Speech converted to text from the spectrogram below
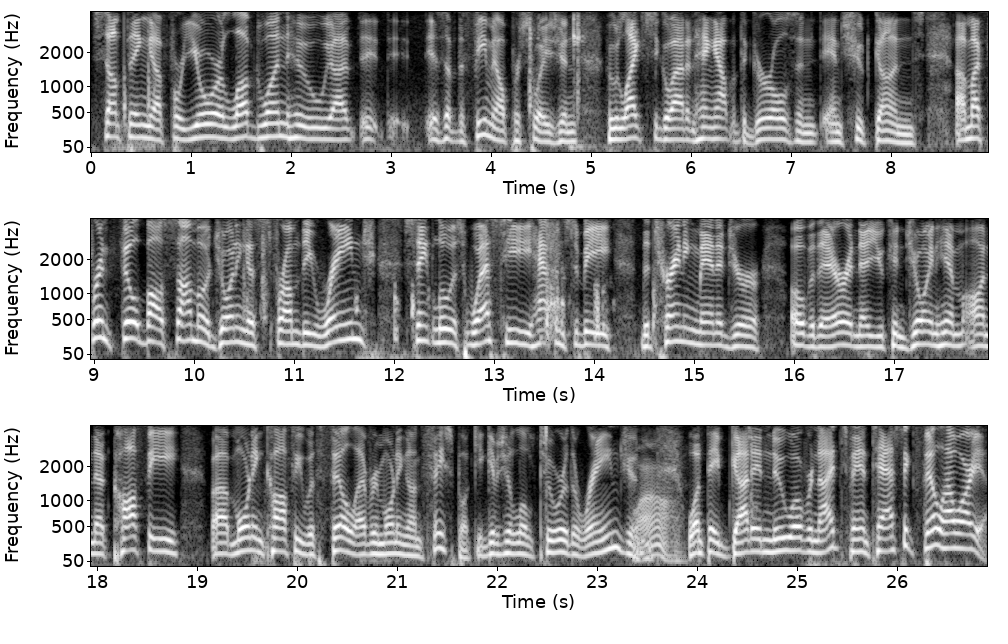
something uh, for your loved one who uh, is of the female persuasion, who likes to go out and hang out with the girls and, and shoot guns. Uh, my friend Phil Balsamo joining us from the Range St. Louis West. He happens to be the training manager over there, and uh, you can join him on uh, coffee, uh, morning coffee with Phil every morning on Facebook. He gives you a little tour of the range and Wow. what they've got in new overnight. It's fantastic. Phil, how are you?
